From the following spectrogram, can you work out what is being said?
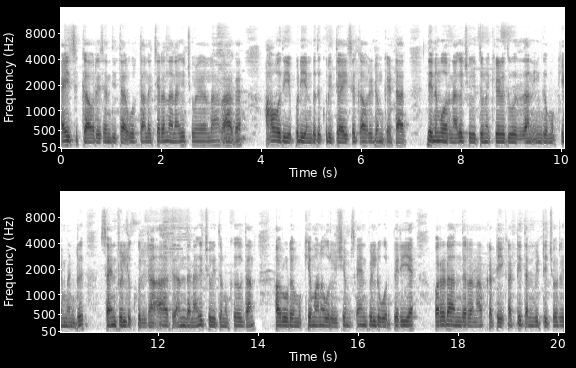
ஐசிக் அவரை சந்தித்தார். ஒரு தலைச்சிறந்த நகைச்சுவையாளராக ஆவது எப்படி என்பது குறித்து ஐசக் அவரிடம் கேட்டார். தினமும் ஒரு நகைச்சுவை துணுக்கு எழுதுவதுதான் இங்கு முக்கியம் என்று சைன்ஃபீல்டு கூறினார். அந்த நகைச்சுவை துணுக்குகள் தான் அவருடைய முக்கியமான ஒரு விஷயம். சைன்ஃபீல்டு ஒரு பெரிய வருடாந்திர நாட்கட்டியை கட்டி தன் வீட்டு சோரை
